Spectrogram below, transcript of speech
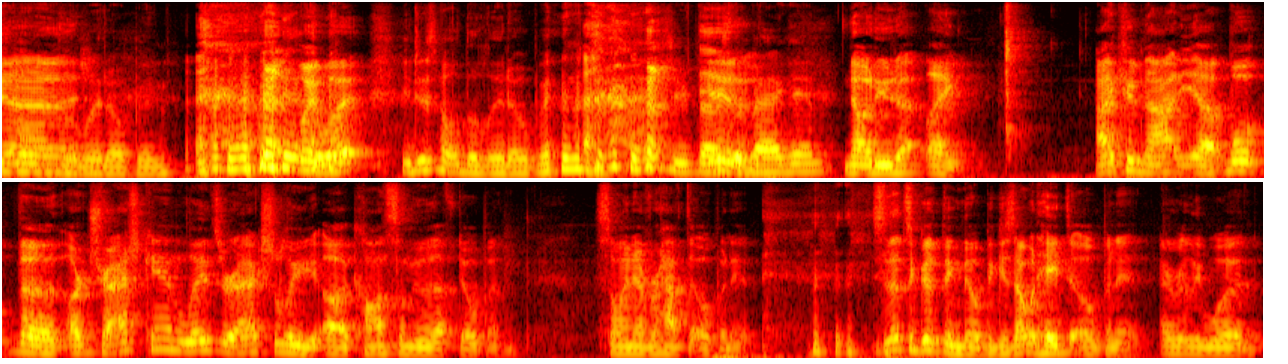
just hold the lid open. Wait, what? You just hold the lid open. she throws the bag in. No, dude, like I could not. Yeah, well, the our trash can lids are actually uh, constantly left open, so I never have to open it. so that's a good thing though, because I would hate to open it. I really would.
